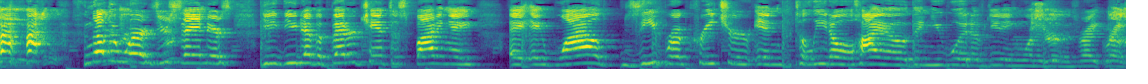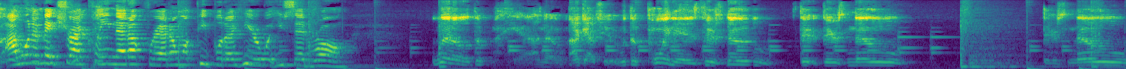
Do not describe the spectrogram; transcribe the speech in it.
In other words, you're saying there's you, you'd have a better chance of spotting a, a a wild zebra creature in Toledo, Ohio, than you would of getting one Sure. of those. Right, right. I want to make sure I clean that up for you. I don't want people to hear what you said wrong. Well, the, yeah, I know. I got you. Well, the point is, there's no, there, there's no, there's no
